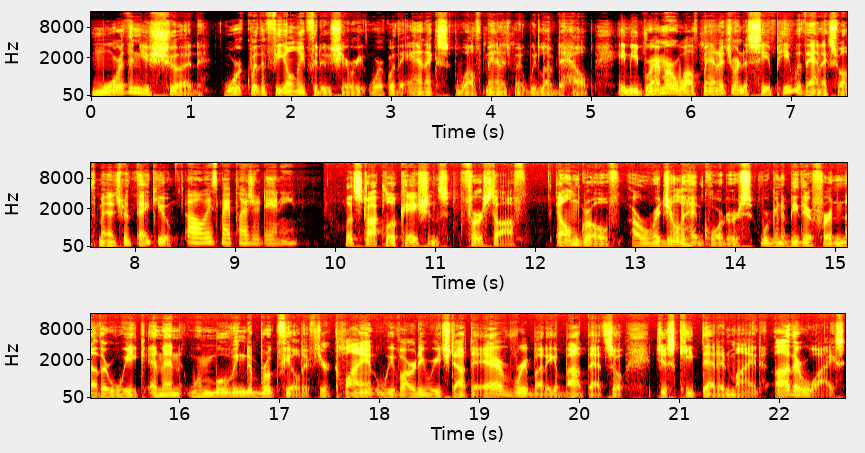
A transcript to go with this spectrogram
more than you should. Work with a fee only fiduciary, work with Annex Wealth Management. We'd love to help. Amy Bremer, Wealth Manager and a CFP with Annex Wealth Management, thank you. Always my pleasure, Danny. Let's talk locations. First off, Elm Grove, our original headquarters. We're going to be there for another week, and then we're moving to Brookfield. If you're a client, we've already reached out to everybody about that, so just keep that in mind. Otherwise,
